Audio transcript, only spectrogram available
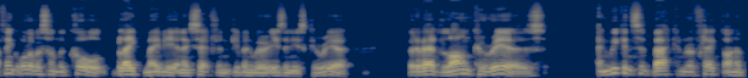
I think all of us on the call, Blake may be an exception given where he is in his career, but have had long careers, and we can sit back and reflect on a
